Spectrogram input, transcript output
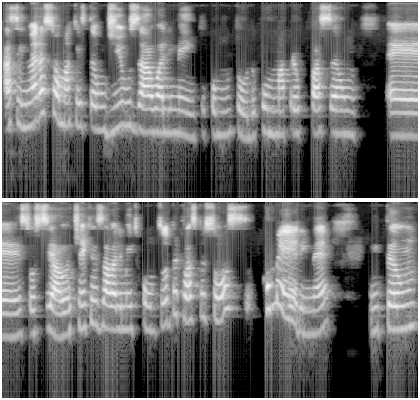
assim, não era só uma questão de usar o alimento como um todo, como uma preocupação é, social, eu tinha que usar o alimento como um todo para aquelas pessoas comerem, né? Então,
